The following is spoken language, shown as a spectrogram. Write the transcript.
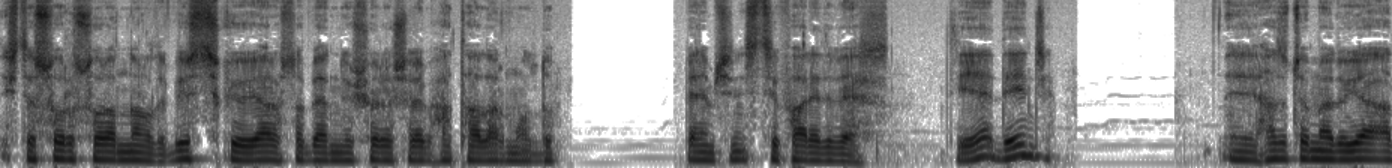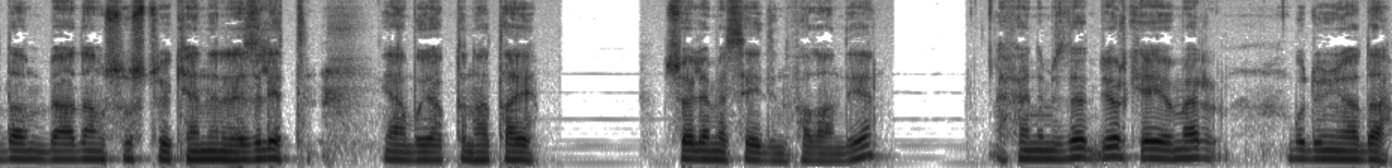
işte soru soranlar oluyor. Birisi çıkıyor ya Resulallah ben diyor şöyle şöyle bir hatalarım oldu. Benim için istiğfar ediver diye deyince e, Hazreti Ömer diyor ya adam be adam sus diyor kendini rezil ettin. Yani bu yaptığın hatayı söylemeseydin falan diye. Efendimiz de diyor ki ey Ömer bu dünyada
